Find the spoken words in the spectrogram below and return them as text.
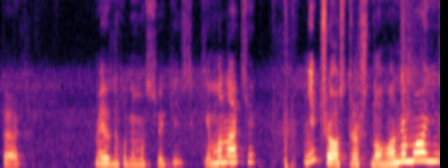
Так. Ми знаходимося в якійсь кімнаті. Нічого страшного немає.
